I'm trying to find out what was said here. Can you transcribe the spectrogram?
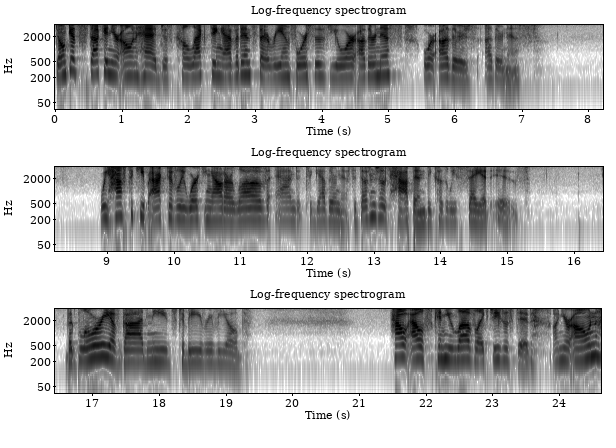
Don't get stuck in your own head just collecting evidence that reinforces your otherness or others' otherness. We have to keep actively working out our love and togetherness. It doesn't just happen because we say it is. The glory of God needs to be revealed. How else can you love like Jesus did? On your own?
